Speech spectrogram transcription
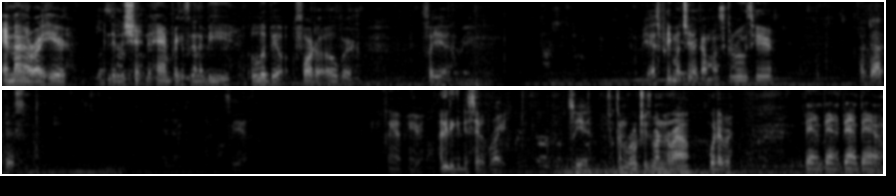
and mount it right here. And then the, the handbrake is gonna be a little bit farther over. So yeah. Yeah, that's pretty much it. I got my screws here, adapters. So yeah. I need to clean up here. I need to get this set up right. So yeah, fucking roaches running around, whatever. Bam, bam, bam, bam.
